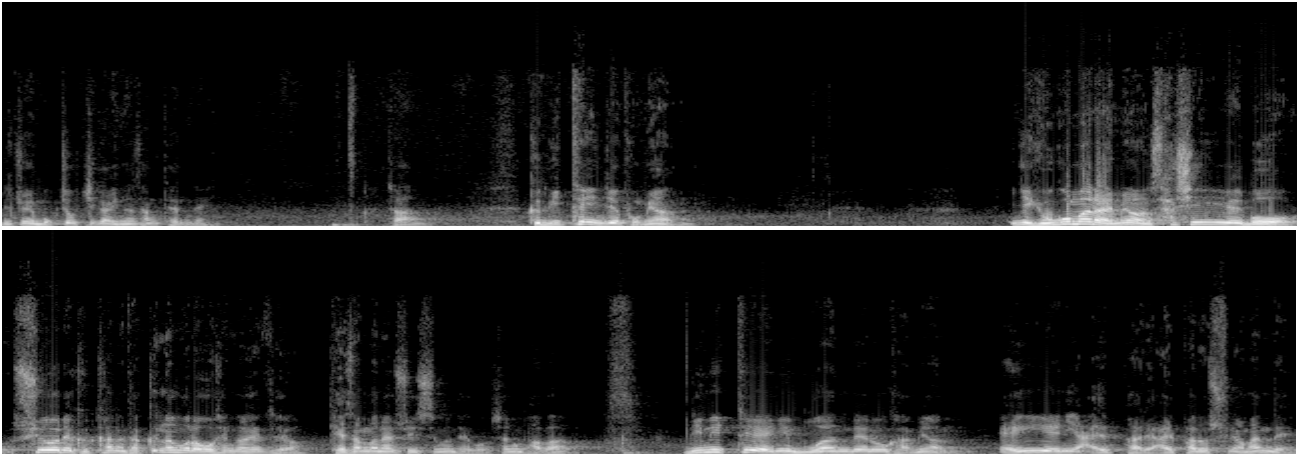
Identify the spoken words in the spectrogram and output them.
일종의 목적지가 있는 상태인데 자그 밑에 이제 보면 이제 요거만 알면 사실 뭐 수열의 극한은 다 끝난 거라고 생각해도 돼요. 계산만 할 수 있으면 되고. 자 그럼 봐봐. 리미트 n이 무한대로 가면 an이 알파래. 알파로 수렴한대.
